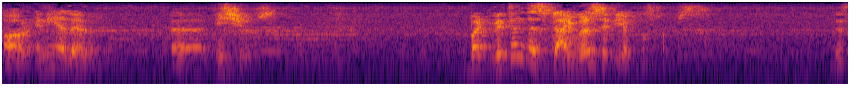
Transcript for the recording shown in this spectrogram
or any other uh, issues. But within this diversity of Muslims, this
